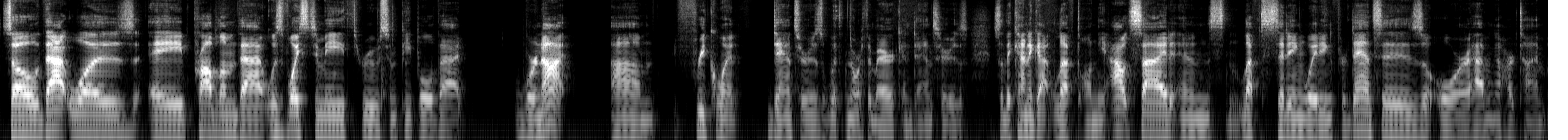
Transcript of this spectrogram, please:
So that was a problem that was voiced to me through some people that were not um, frequent dancers with North American dancers. So they kind of got left on the outside and left sitting waiting for dances or having a hard time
